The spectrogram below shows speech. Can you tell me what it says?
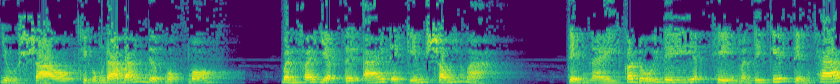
Dù sao thì cũng đã bán được một món, mình phải dẹp tự ái để kiếm sống mà. Tiệm này có đuổi đi thì mình đi kiếm tiệm khác.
